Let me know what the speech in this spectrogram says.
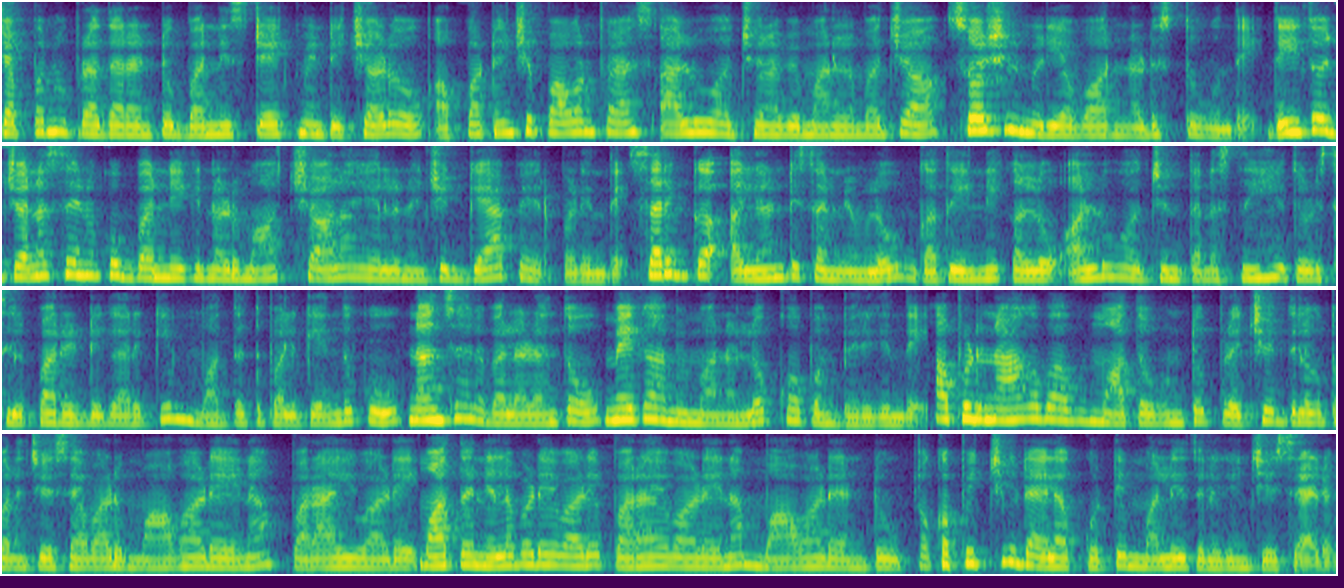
చెప్పను బ్రదర్ అంటూ బన్నీ స్టేట్మెంట్ ఇచ్చాడో అప్పటి నుంచి పవన్ ఫ్యాన్స్ అల్లు అర్జున్ అభిమానుల మధ్య సోషల్ మీడియా వార్ నడుస్తూ ఉంది. దీంతో జనసేనకు బన్నీకి నడుమ చాలా ఏళ్ళ నుంచి గ్యాప్ ఏర్పడింది. సరిగ్గా అలాంటి సమయంలో గత ఎన్నికల్లో అల్లు అర్జున్ తన స్నేహితుడు శిల్పారెడ్డి గారికి మద్దతు పలికేందుకు నంజాల వెళ్ళడంతో మెగా అభిమానంలో కోపం పెరిగింది. అప్పుడు నాగబాబు మాతో ఉంటూ ప్రత్యర్థులకు పనిచేసేవాడు మావాడైనా పరాయివాడే మాతో నిలబడేవాడే పరాయివాడైనా మావాడే అంటూ ఒక పిచ్చి డైలాగ్ కొట్టి మళ్ళీ తొలగించేశాడు.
